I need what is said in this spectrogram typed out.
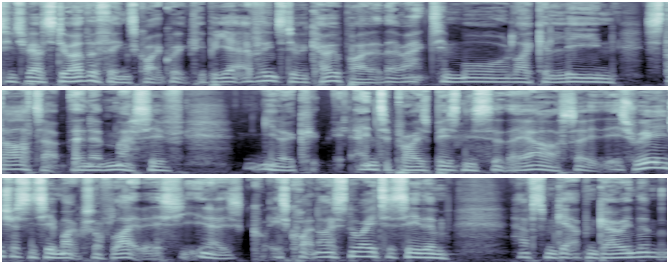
seem to be able to do other things quite quickly. But yet, everything to do with Copilot, they're acting more like a lean startup than a massive, you know, enterprise business that they are. So it's really interesting to see Microsoft like this. You know, it's, it's quite nice in a way to see them have some get up and go in them.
